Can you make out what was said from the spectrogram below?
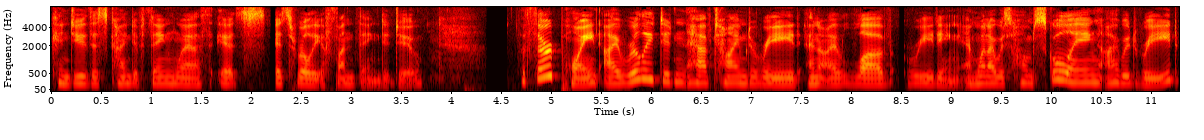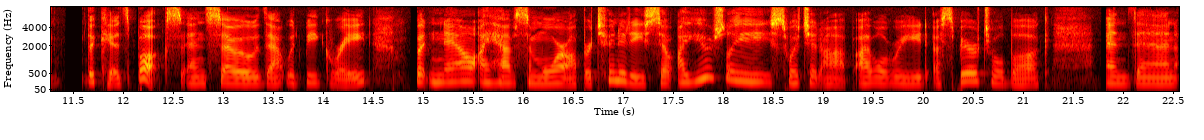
can do this kind of thing with, it's it's really a fun thing to do. The third point, I really didn't have time to read, and I love reading. And when I was homeschooling, I would read the kids' books, and so that would be great. But now I have some more opportunities, so I usually switch it up. I will read a spiritual book and then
